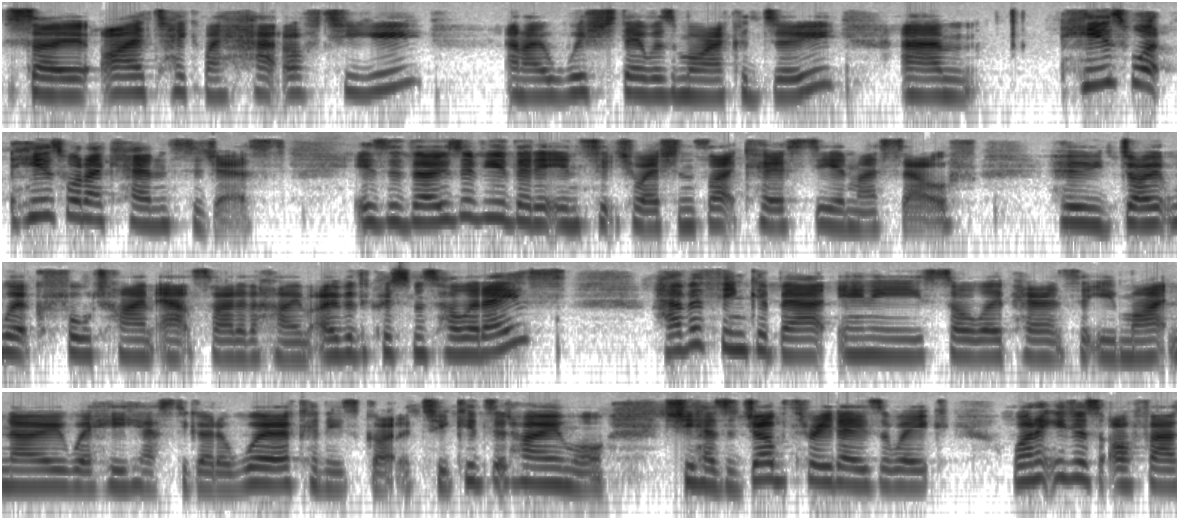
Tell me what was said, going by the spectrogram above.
So I take my hat off to you, and I wish there was more I could do. Um, here's what here's what I can suggest: is those of you that are in situations like Kirsty and myself, who don't work full time outside of the home over the Christmas holidays, have a think about any solo parents that you might know where he has to go to work and he's got two kids at home or she has a job three days a week. Why don't you just offer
